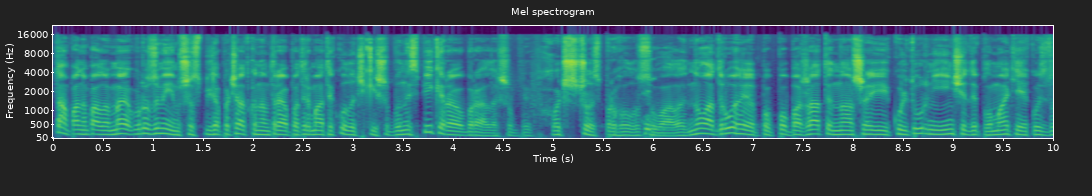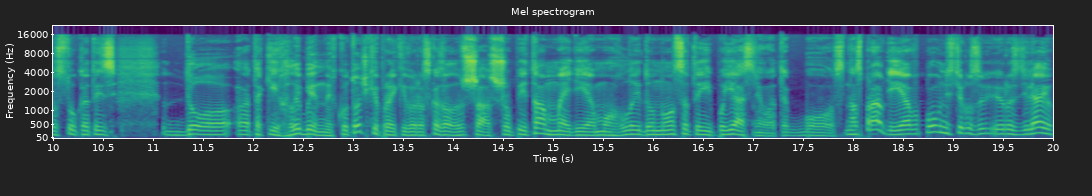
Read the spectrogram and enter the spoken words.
Так, пане Павло, ми розуміємо, що для початку нам треба потримати кулочки, щоб вони спікера обрали, щоб хоч щось проголосували. Ну а друге, побажати нашій культурній іншій дипломатії якось достукатись до е, таких глибинних куточків, про які ви розказали в США, щоб і там медіа могли доносити і пояснювати. Бо насправді я повністю розділяю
